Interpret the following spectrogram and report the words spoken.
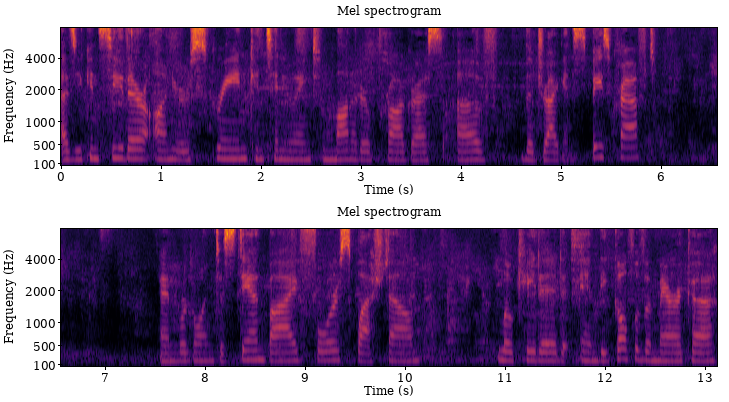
As you can see there on your screen, continuing to monitor progress of the Dragon spacecraft. And we're going to stand by for splashdown located in the Gulf of America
